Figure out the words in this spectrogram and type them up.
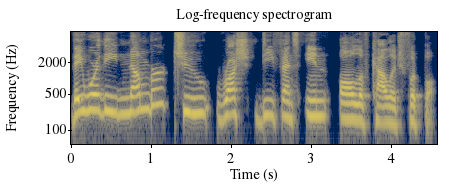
they were the number two rush defense in all of college football.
